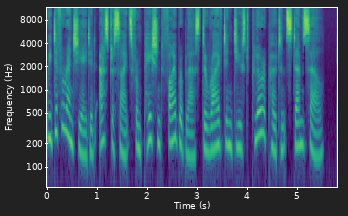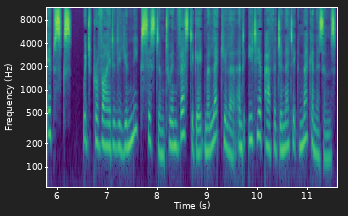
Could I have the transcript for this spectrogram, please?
we differentiated astrocytes from patient fibroblast derived induced pluripotent stem cell, IPSCs, which provided a unique system to investigate molecular and etiopathogenetic mechanisms,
